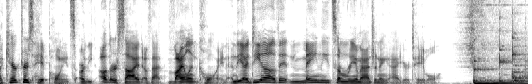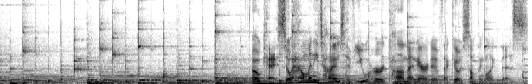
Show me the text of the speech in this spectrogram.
A character's hit points are the other side of that violent coin, and the idea of it may need some reimagining at your table. Okay, so how many times have you heard combat narrative that goes something like this?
